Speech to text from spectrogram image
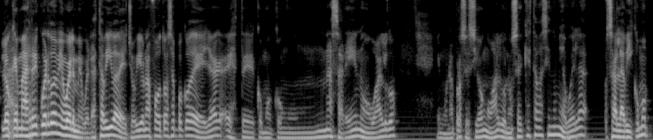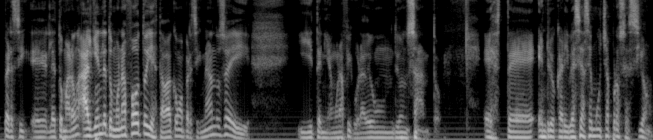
Lo que más recuerdo de mi abuela, mi abuela está viva, de hecho vi una foto hace poco de ella, este, como con un nazareno o algo, en una procesión o algo, no sé qué estaba haciendo mi abuela, o sea, la vi como, eh, le tomaron, alguien le tomó una foto y estaba como persignándose y, y tenían una figura de un, de un santo. Este, en Río Caribe se hace mucha procesión.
